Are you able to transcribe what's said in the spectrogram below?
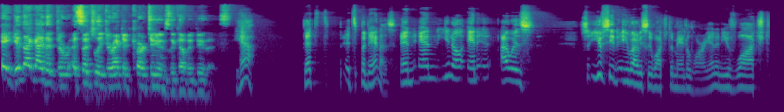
hey, get that guy that dir- essentially directed cartoons to come and do this. Yeah, that's it's bananas, and and you know, and it, I was so you've seen you've obviously watched The Mandalorian, and you've watched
